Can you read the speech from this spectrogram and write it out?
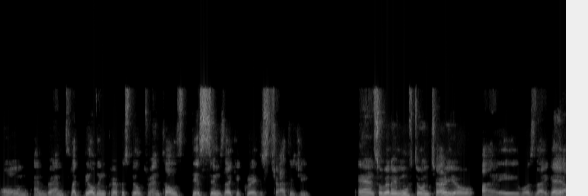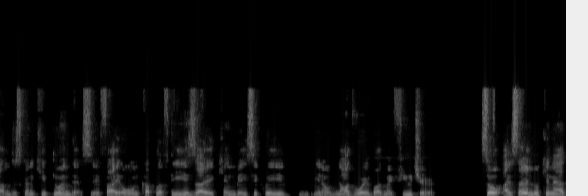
own and rent, like building purpose built rentals, this seems like a great strategy. And so when I moved to Ontario, I was like, hey, I'm just going to keep doing this. If I own a couple of these, I can basically, you know, not worry about my future. So I started looking at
